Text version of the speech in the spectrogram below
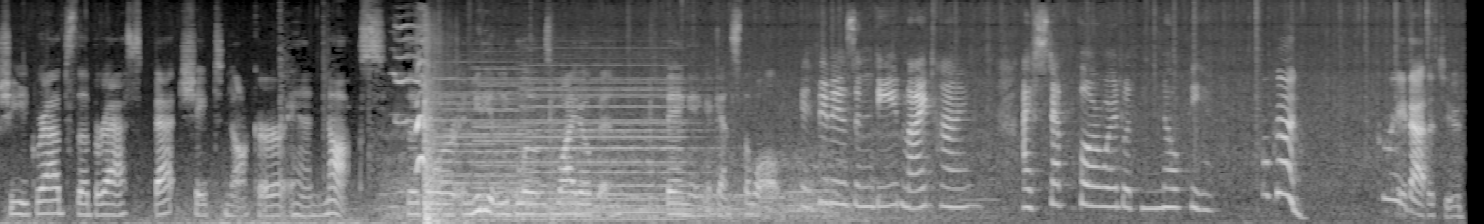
She grabs the brass bat shaped knocker and knocks. The door immediately blows wide open, banging against the wall. If it is indeed my time, I step forward with no fear. Oh, good. Great attitude.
